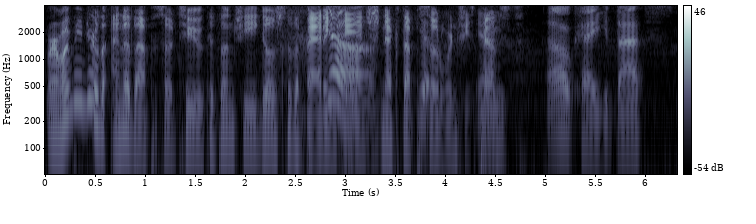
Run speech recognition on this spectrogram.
Or it might be near the end of the episode too, because then she goes to the batting Yeah. cage next episode when she's Yeah. pissed. Okay, that's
